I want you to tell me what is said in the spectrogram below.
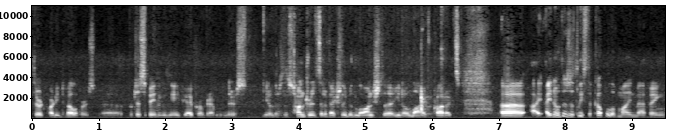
third-party developers uh, participating in the API program. There's, you know, there's, there's hundreds that have actually been launched, uh, you know, live products. Uh, I, I, know there's at least a couple of mind mapping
